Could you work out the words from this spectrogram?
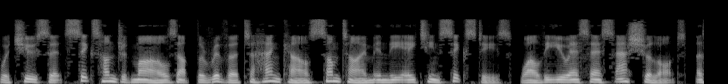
Wachusett 600 miles up the river to Hankow sometime in the 1860s, while the USS Ashuelot, a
